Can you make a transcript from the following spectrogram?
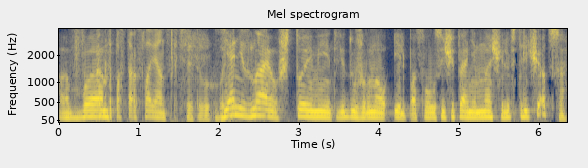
в... Как-то по-старославянски все это выходит. Я не знаю, что имеет в виду журнал «Эль» под словосочетанием «начали встречаться»,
